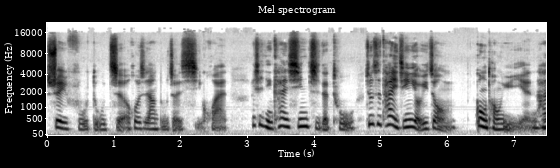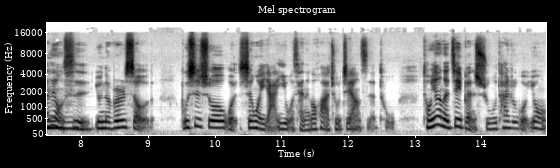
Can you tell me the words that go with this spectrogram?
说服读者，或是让读者喜欢？而且你看新纸的图，就是它已经有一种。共同语言，它这种是 universal 的，不是说我身为牙医我才能够画出这样子的图。同样的，这本书，它如果用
